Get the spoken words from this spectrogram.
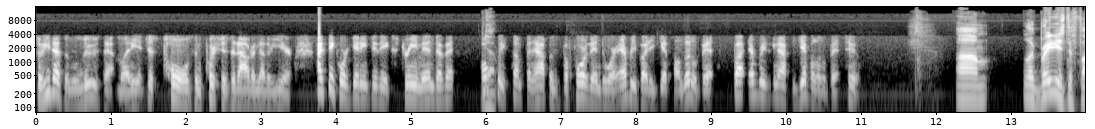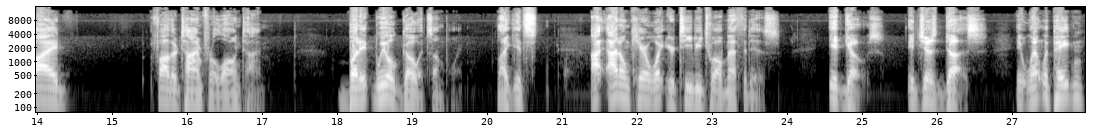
So he doesn't lose that money. It just tolls and pushes it out another year. I think we're getting to the extreme end of it. Hopefully, yeah. something happens before then to where everybody gets a little bit, but everybody's going to have to give a little bit too. Um, look, Brady has defied father time for a long time, but it will go at some point. Like it's, I, I don't care what your TB12 method is, it goes. It just does. It went with Peyton,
